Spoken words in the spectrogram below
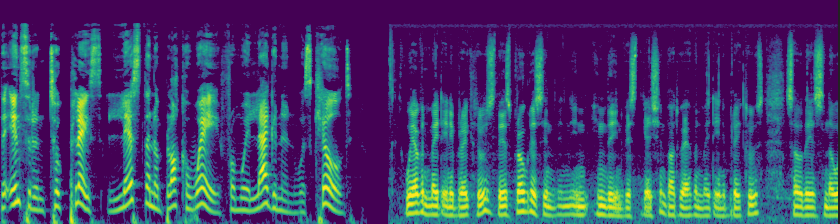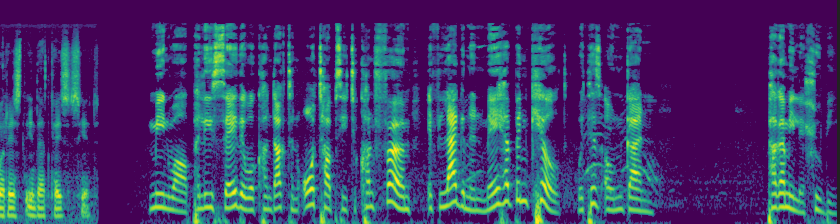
The incident took place less than a block away from where Laganin was killed. We haven't made any breakthroughs. There's progress in, in, in the investigation, but we haven't made any breakthroughs, so there's no arrest in that case as yet. Meanwhile, police say they will conduct an autopsy to confirm if Laganin may have been killed with his own gun. Pagamile Hlubi,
